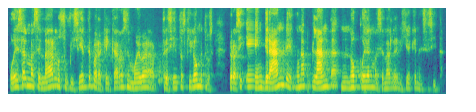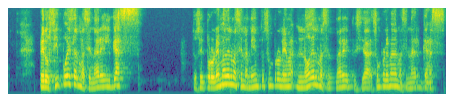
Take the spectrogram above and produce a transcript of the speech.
puedes almacenar lo suficiente para que el carro se mueva a 300 kilómetros, pero así en grande, una planta no puede almacenar la energía que necesita. Pero sí puedes almacenar el gas. Entonces, el problema de almacenamiento es un problema no de almacenar electricidad, es un problema de almacenar gas.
